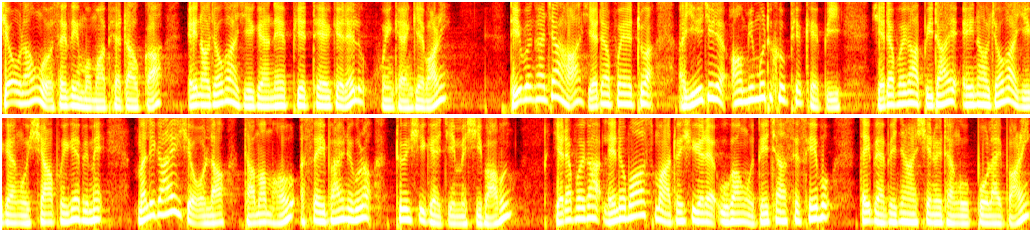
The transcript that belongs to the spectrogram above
ရုပ်အလောင်းကိုအစိမ့်စိမ့်ပေါ်မှာဖျက်တောက်ကအိမ်တော်ကျောကရေကန်နဲ့ပြစ်ထဲခဲ့တယ်လို့ဝန်ခံခဲ့ပါတယ်။ ဒီဝန်ခံချက်ဟာရဲတပ်ဖွဲ့အတွက်အရေးကြီးတဲ့အောင်မြင်မှုတစ်ခုဖြစ်ခဲ့ပြီးရဲတပ်ဖွဲ့ကပီတာရဲ့အိမ်တော်ကျောကရေကန်ကိုရှာဖွေခဲ့ပေမဲ့မလီကာရဲ့ရုပ်အလောင်းဒါမှမဟုတ်အစိပ်ပိုင်းတွေကိုတော့တွေးရှိခဲ့ခြင်းမရှိပါဘူး။ရဲတပ်ဖွဲ့ကလင်ဒိုမော့စ်မှာတွေ့ရှိခဲ့တဲ့ဦးခေါင်းကိုတေချာစစ်ဆေးဖို့သိပ္ပံပညာရှင်တွေထံကိုပို့လိုက်ပါတယ်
